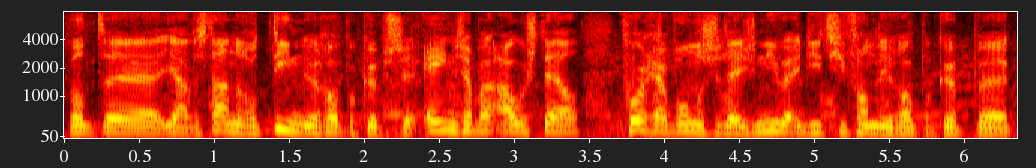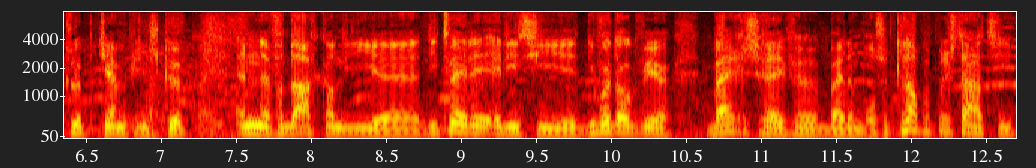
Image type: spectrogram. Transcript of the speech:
Want ja, er staan er al tien Europa Cups. Eén, zeg maar, oude stijl. Vorig jaar wonnen ze deze nieuwe editie van de Europa Cup, Club Champions Cup. En vandaag kan die, die tweede editie, die wordt ook weer bijgeschreven bij Den Bosch. Een knappe prestatie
